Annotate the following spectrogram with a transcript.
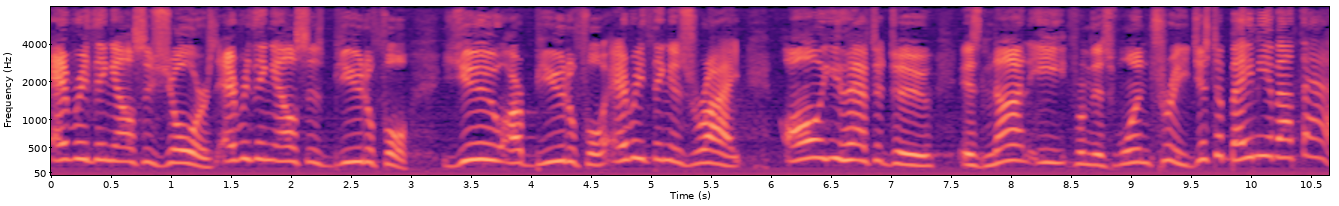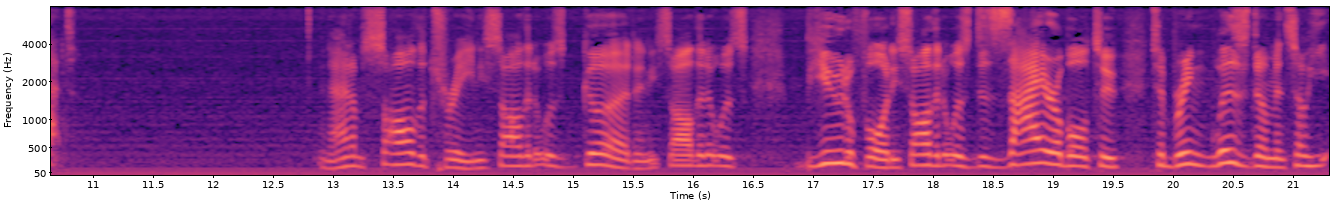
Everything else is yours. Everything else is beautiful. You are beautiful. Everything is right. All you have to do is not eat from this one tree. Just obey me about that. And Adam saw the tree and he saw that it was good and he saw that it was beautiful and he saw that it was desirable to, to bring wisdom. And so he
